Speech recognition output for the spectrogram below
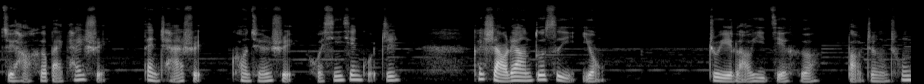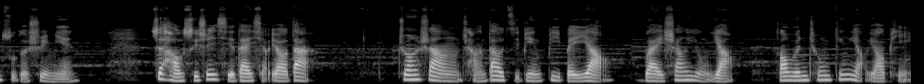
最好喝白开水、淡茶水、矿泉水或新鲜果汁，可少量多次饮用，注意劳逸结合。保证充足的睡眠，最好随身携带小药袋，装上肠道疾病必备药、外伤用药、防蚊虫叮咬药品、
